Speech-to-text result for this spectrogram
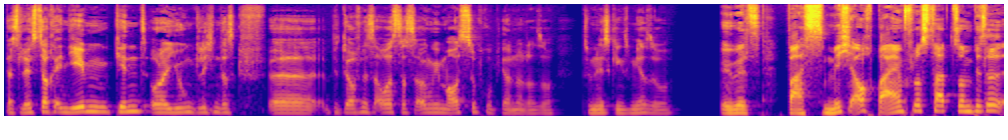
Das löst doch in jedem Kind oder Jugendlichen das äh, Bedürfnis aus, das irgendwie mal auszuprobieren oder so. Zumindest ging es mir so. Übelst. Was mich auch beeinflusst hat, so ein bisschen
